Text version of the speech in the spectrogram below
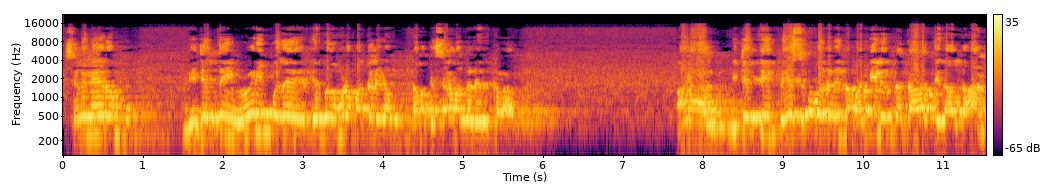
சில நேரம் நிஜத்தை விவரிப்பது என்பது கூட மக்களிடம் நமக்கு சிரமங்கள் இருக்கலாம். ஆனால் நிஜத்தை பேசுபவர்கள் இந்த மண்ணில் இருந்த காலத்தினால் தான்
